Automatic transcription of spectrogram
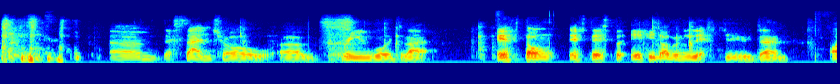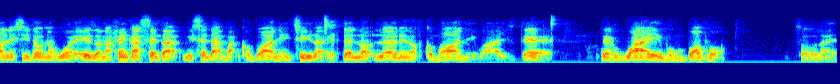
um, the Sancho, um, Greenwood, like if don't if this if he doesn't lift you, then honestly don't know what it is. And I think I said that we said that about Cavani too. That if they're not learning off Cavani while he's there, then why even bother? So like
